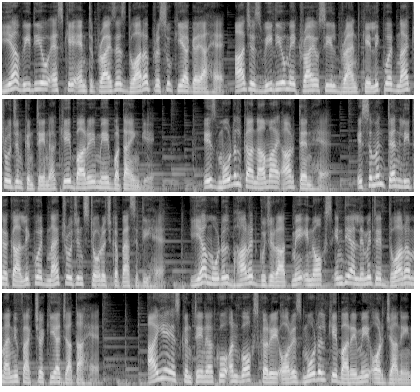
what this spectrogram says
यह वीडियो एस के एंटरप्राइजेस द्वारा प्रस्तुत किया गया है। आज इस वीडियो में क्रायोसील ब्रांड के लिक्विड नाइट्रोजन कंटेनर के बारे में बताएँगे। इस मॉडल का नाम आई आर टेन है। इसमें 10 लीटर का लिक्विड नाइट्रोजन स्टोरेज कैपेसिटी है। यह मॉडल भारत, गुजरात में इनॉक्स इंडिया लिमिटेड द्वारा मैन्युफैक्चर किया जाता है। आइए इस कंटेनर को अनबॉक्स करें और इस मॉडल के बारे में और जानें।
